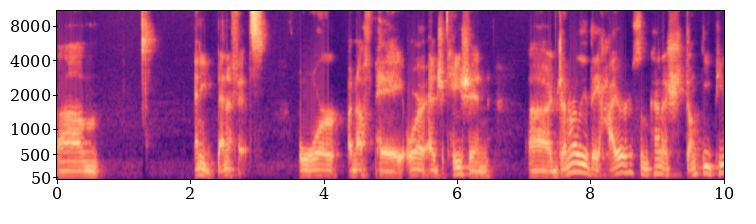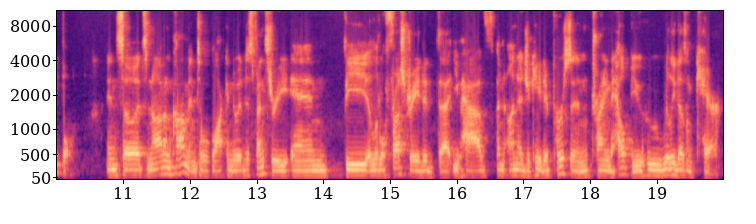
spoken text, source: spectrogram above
um, any benefits or enough pay or education. Uh, generally, they hire some kind of stunky people. And so it's not uncommon to walk into a dispensary and be a little frustrated that you have an uneducated person trying to help you who really doesn't care.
